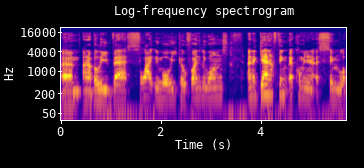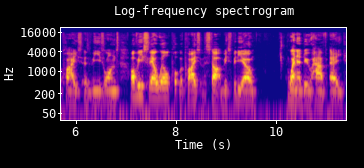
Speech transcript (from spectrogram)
Um, and I believe they're slightly more eco-friendly ones. And again, I think they're coming in at a similar price as these ones. Obviously, I will put the price at the start of this video when I do have a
